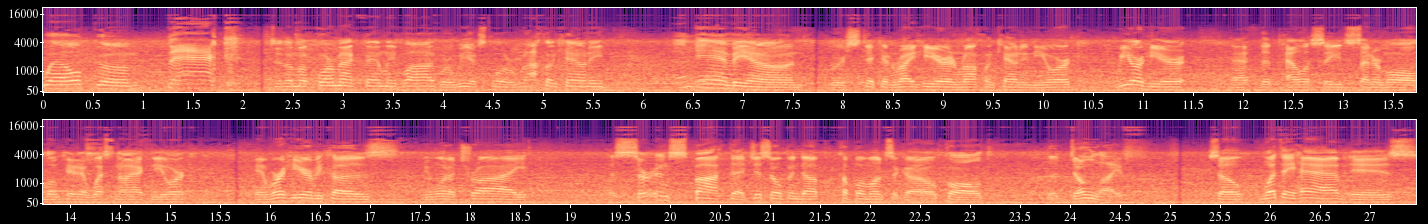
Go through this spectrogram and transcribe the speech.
welcome back to the McCormack Family Vlog where we explore Rockland County And and beyond. We're sticking right here in Rockland County, New York. We are here at the Palisades Center Mall located in West Nyack, New York. And we're here because we want to try a certain spot that just opened up a couple months ago called the Dough Life. So what they have is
